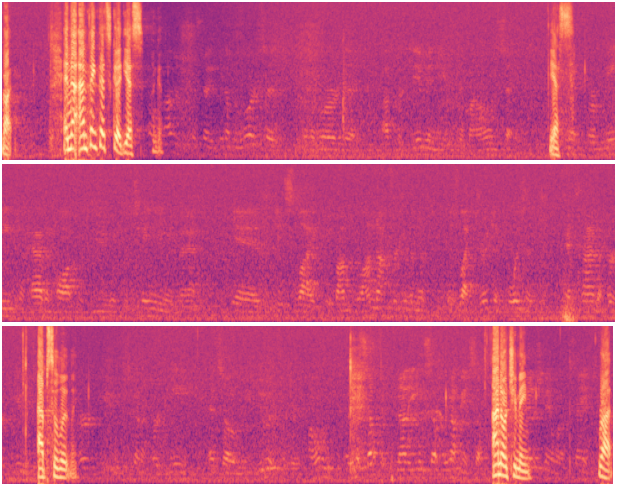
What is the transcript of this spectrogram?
Right. And I, I think that's good. Yes. Okay. I was just gonna say, you know, the Lord says in the word that I've forgiven you for my own sake. Yes. And for me to have an ought with you and continue in that, and it's like, if I'm, well, I'm not forgiving them, it's like drinking poison and trying to hurt you. Absolutely. Hurt you is gonna hurt me, and so you do it for your own, and it's selfish, not even self, we're not being selfish. I know what you mean. You understand what I'm saying? Right.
